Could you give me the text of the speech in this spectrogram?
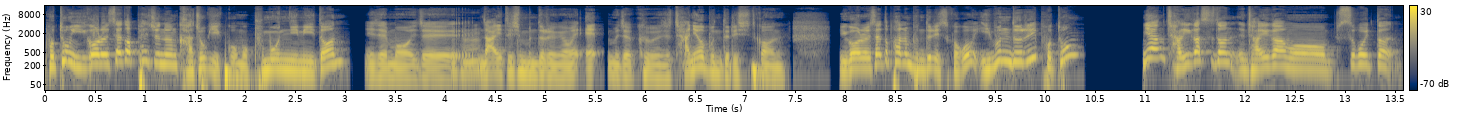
보통 이거를 셋업해주는 가족이 있고 뭐 부모님이던 이제 뭐 이제 음. 나이 드신 분들의 경우에 애, 이제 그 이제 자녀분들이시건 이거를 셋업하는 분들이 있을 거고 이분들이 보통 그냥 자기가 쓰던 자기가 뭐 쓰고 있던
